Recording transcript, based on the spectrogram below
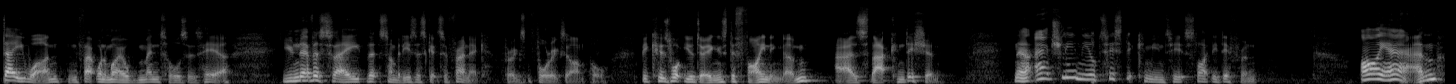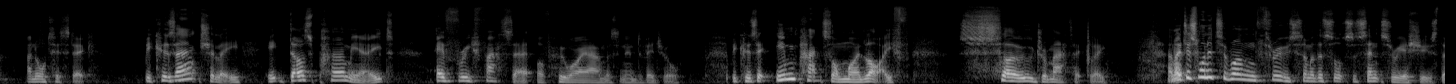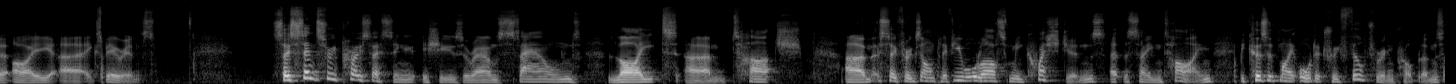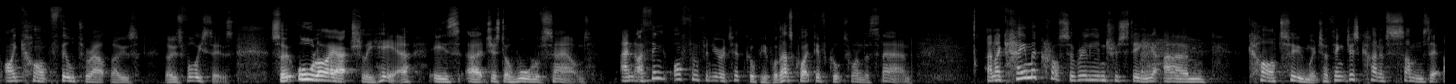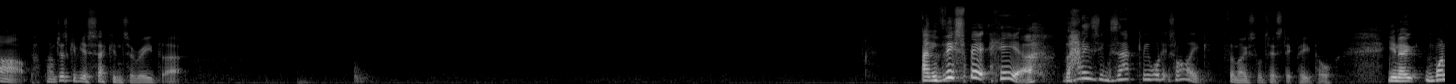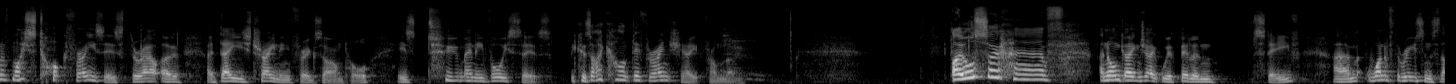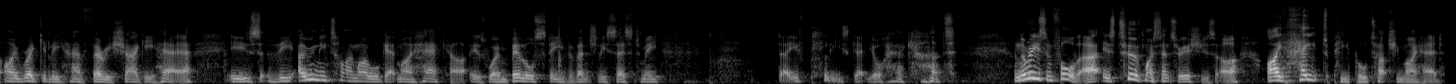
day one, in fact, one of my old mentors is here, you never say that somebody is a schizophrenic, for, ex for example, because what you're doing is defining them as that condition. Now, actually, in the autistic community, it's slightly different. I am an autistic because actually it does permeate every facet of who I am as an individual because it impacts on my life so dramatically. And I just wanted to run through some of the sorts of sensory issues that I uh, experience. So sensory processing issues around sound, light, um, touch. Um, so for example, if you all ask me questions at the same time, because of my auditory filtering problems, I can't filter out those, those voices. So all I actually hear is uh, just a wall of sound. And I think often for neurotypical people, that's quite difficult to understand. And I came across a really interesting um, cartoon, which I think just kind of sums it up. I'll just give you a second to read that. And this bit here, that is exactly what it's like for most autistic people. You know, one of my stock phrases throughout a, a, day's training, for example, is too many voices, because I can't differentiate from them. I also have an ongoing joke with Bill and Steve, um, one of the reasons that I regularly have very shaggy hair is the only time I will get my hair cut is when Bill or Steve eventually says to me, Dave, please get your hair cut. And the reason for that is two of my sensory issues are I hate people touching my head.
